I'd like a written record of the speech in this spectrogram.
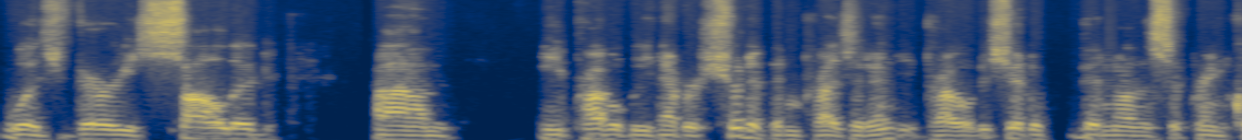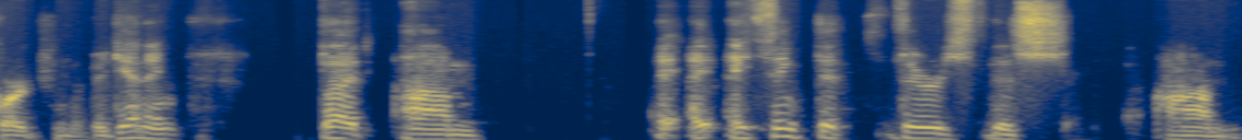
was very solid. Um, he probably never should have been president. He probably should have been on the Supreme Court from the beginning. But um, I, I, think that there's this um,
